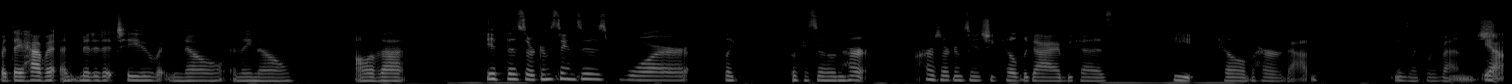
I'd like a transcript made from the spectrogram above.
but they haven't admitted it to you, but you know, and they know all of that? if the circumstances were like okay, so in her her circumstance, she killed the guy because he killed her dad. It was like revenge. Yeah.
